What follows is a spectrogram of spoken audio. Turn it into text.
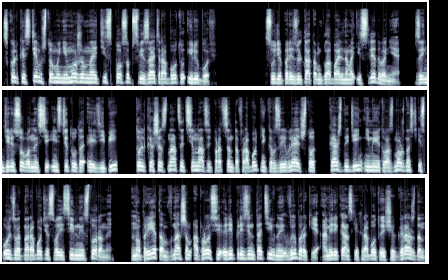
сколько с тем, что мы не можем найти способ связать работу и любовь. Судя по результатам глобального исследования, заинтересованности института ADP, только 16-17% работников заявляют, что каждый день имеют возможность использовать на работе свои сильные стороны, но при этом в нашем опросе репрезентативной выборки американских работающих граждан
